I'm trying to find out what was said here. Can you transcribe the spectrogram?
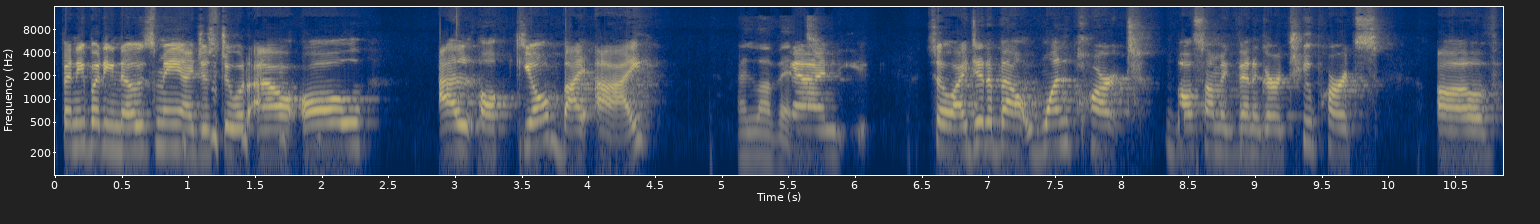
If anybody knows me, I just do it all, all al occhio by eye, I love it. and so I did about one part balsamic vinegar, two parts of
